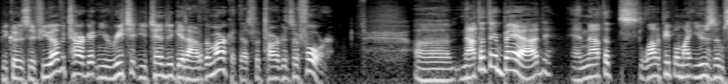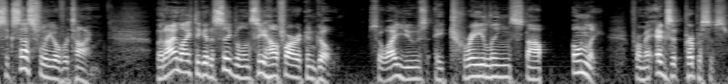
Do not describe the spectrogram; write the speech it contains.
because if you have a target and you reach it, you tend to get out of the market. That's what targets are for. Uh, not that they're bad, and not that a lot of people might use them successfully over time, but I like to get a signal and see how far it can go. So I use a trailing stop only for my exit purposes.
